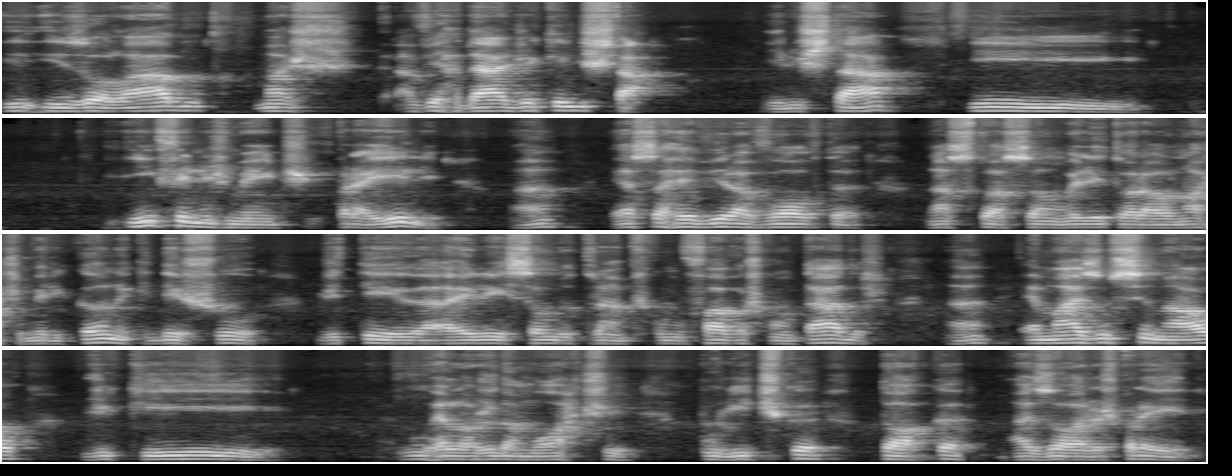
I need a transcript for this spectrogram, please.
isolado, mas a verdade é que ele está. Ele está e, infelizmente, para ele, né, essa reviravolta na situação eleitoral norte-americana, que deixou de ter a eleição do Trump como favas contadas, né, é mais um sinal de que o relógio da morte política toca as horas para ele.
